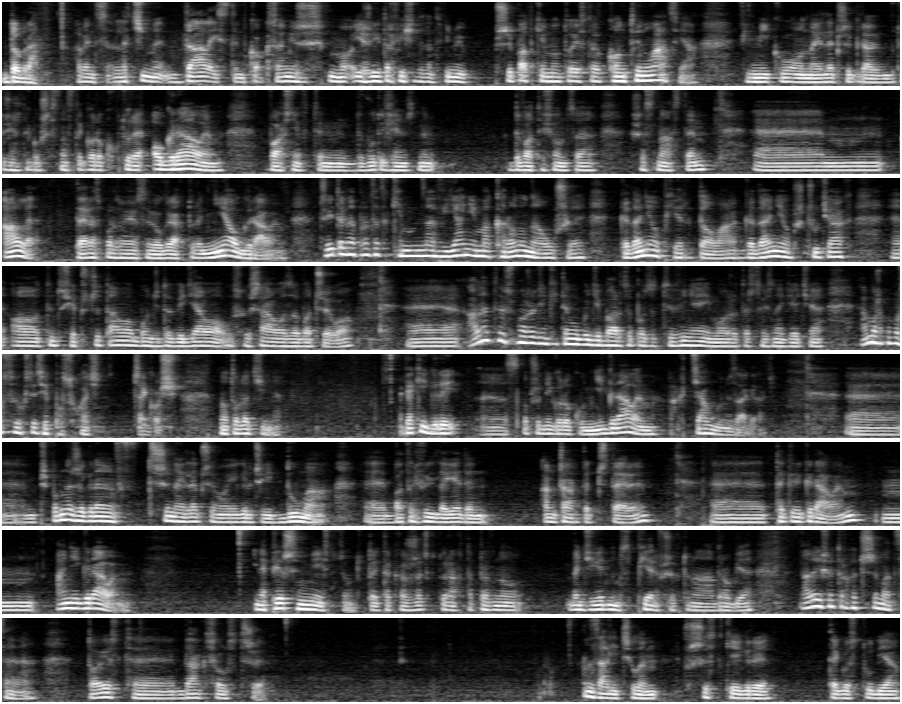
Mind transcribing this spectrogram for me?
Dobra, a więc lecimy dalej z tym koksem. Jeżeli trafiliście na ten filmik przypadkiem, no to jest to kontynuacja filmiku o najlepszych grach 2016 roku, które ograłem właśnie w tym 2000, 2016. ale teraz porozmawiam sobie o grach, które nie ograłem. Czyli tak naprawdę takie nawijanie makaronu na uszy, gadanie o pierdołach, gadanie o przeczuciach, e, o tym, co się przeczytało, bądź dowiedziało, usłyszało, zobaczyło. E, ale też może dzięki temu będzie bardzo pozytywnie i może też coś znajdziecie, a może po prostu chcecie posłuchać czegoś. No to lecimy. W jakiej gry e, z poprzedniego roku nie grałem, a chciałbym zagrać? przypomnę, że grałem w trzy najlepsze moje gry, czyli Duma, Battlefield 1, Uncharted 4. te gry grałem, mm, a nie grałem. I na pierwszym miejscu, tutaj taka rzecz, która na pewno będzie jedną z pierwszych, która nadrobię, ale jeszcze trochę trzyma cenę. To jest e, Dark Souls 3. Zaliczyłem wszystkie gry tego studia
